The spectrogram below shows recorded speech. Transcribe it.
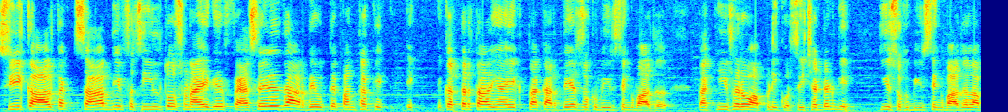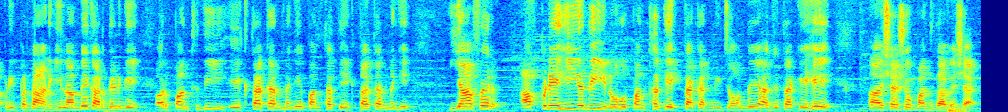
ਸ੍ਰੀ ਅਕਾਲ ਤਖਤ ਸਾਹਿਬ ਦੀ ਫਸੀਲ ਤੋਂ ਸੁਣਾਏ ਗਏ ਫੈਸਲੇ ਦੇ ਆਧਾਰ ਦੇ ਉੱਤੇ ਪੰਥਕ ਇਕ- ਇਕ- ਇਕੱਤਰਤਾ ਜਾਂ ਏਕਤਾ ਕਰਦੇ ਆ ਸੁਖਬੀਰ ਸਿੰਘ ਬਾਦਲ ਤਾਂ ਕੀ ਫਿਰ ਉਹ ਆਪਣੀ ਕੁਰਸੀ ਛੱਡਣਗੇ? ਕੀ ਸੁਖਬੀਰ ਸਿੰਘ ਬਾਦਲ ਆਪਣੀ ਪ੍ਰਧਾਨਗੀ ਲਾਂਭੇ ਕਰ ਦੇਣਗੇ ਔਰ ਪੰਥ ਦੀ ਏਕਤਾ ਕਰਨਗੇ ਪੰਥਕ ਏਕਤਾ ਕਰਨਗੇ? ਜਾਂ ਫਿਰ ਆਪਣੇ ਹੀ ਅਧੀਨ ਉਹ ਪੰਥਕ ਏਕਤਾ ਕਰਨੀ ਚਾਹੁੰਦੇ ਆ? ਅੱਜ ਤੱਕ ਇਹ ਅ, ਸ਼ਸ਼ੋ ਪੰਜ ਦਾ ਵਿਸ਼ਾ ਹੈ।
